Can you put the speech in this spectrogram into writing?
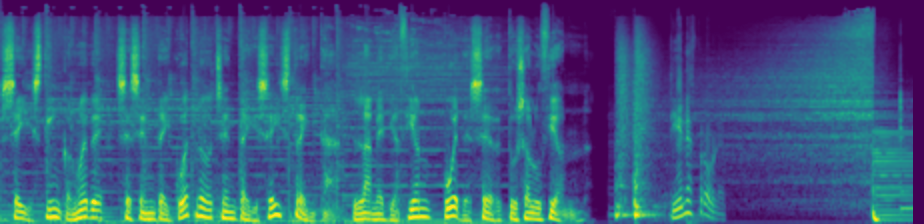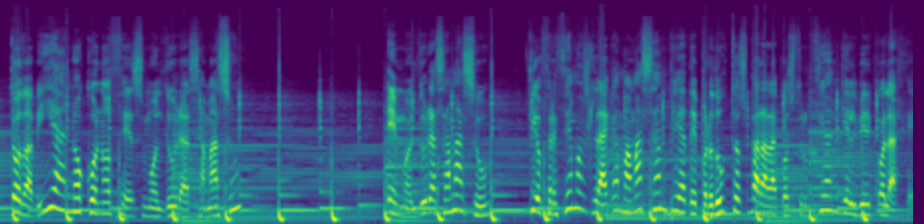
659 6486 30. La mediación puede ser tu solución. ¿Tienes problemas? ¿Todavía no conoces Molduras Amasu? En Molduras Amasu te ofrecemos la gama más amplia de productos para la construcción y el bricolaje.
